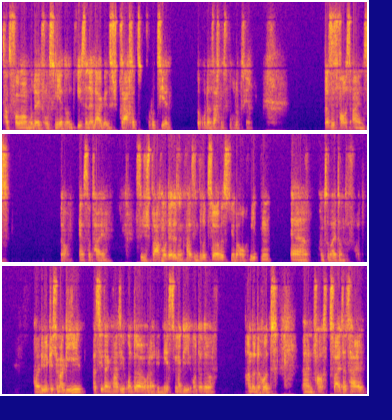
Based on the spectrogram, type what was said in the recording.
Transformer-Modell funktioniert und wie es in der Lage ist, Sprache zu produzieren oder Sachen zu produzieren. Das ist Faust 1. So, erster Teil. Also die Sprachmodelle sind quasi ein Drittservice, den wir auch mieten äh, und so weiter und so fort. Aber die wirkliche Magie passiert dann quasi unter, oder die nächste Magie unter der under the hood. Ein Faust zweiter Teil,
